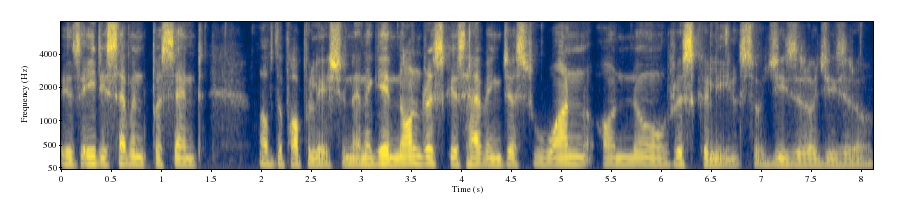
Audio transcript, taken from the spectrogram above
is 87% of the population. And again, non-risk is having just one or no risk allele, so G0, G0,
